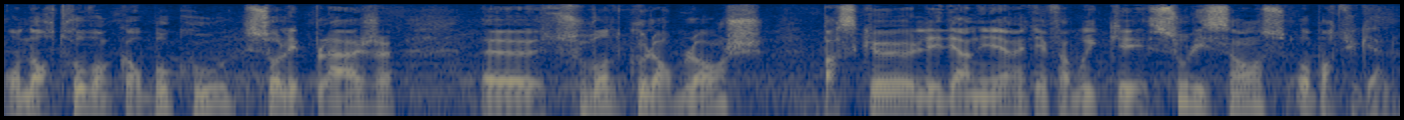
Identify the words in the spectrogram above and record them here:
On en retrouve encore beaucoup sur les plages, euh, souvent de couleur blanche, parce que les dernières étaient fabriquées sous licence au Portugal.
